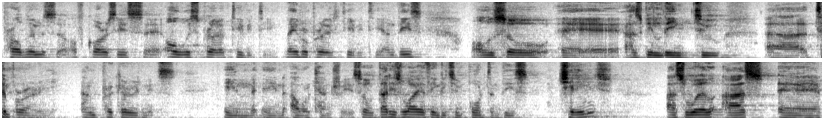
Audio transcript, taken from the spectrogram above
problems, uh, of course, is uh, always productivity, labor productivity, and this also has been linked to temporary and precariousness in, in our country. So that is why I think it's important this change, as well as um,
